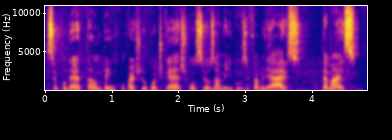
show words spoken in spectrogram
Se puder, também compartilhe o podcast com seus amigos e familiares. Até mais!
